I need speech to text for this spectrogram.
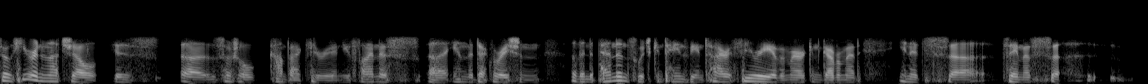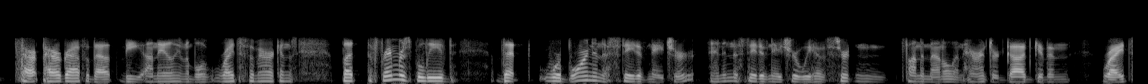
So here, in a nutshell, is uh, social compact theory, and you find this uh, in the Declaration of Independence, which contains the entire theory of American government in its uh, famous uh, par- paragraph about the unalienable rights of Americans. But the framers believed that we're born in a state of nature, and in the state of nature we have certain fundamental, inherent, or God-given rights.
